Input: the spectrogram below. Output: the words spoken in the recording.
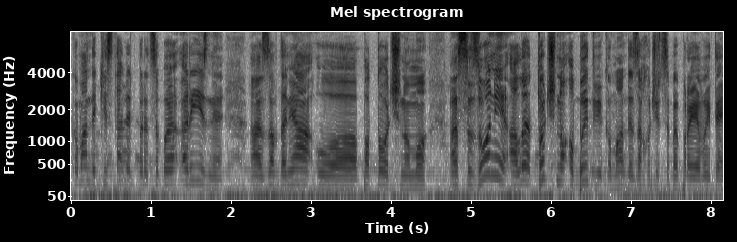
команд, які ставлять перед собою різні е, завдання у поточному сезоні, але точно обидві команди захочуть себе проявити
